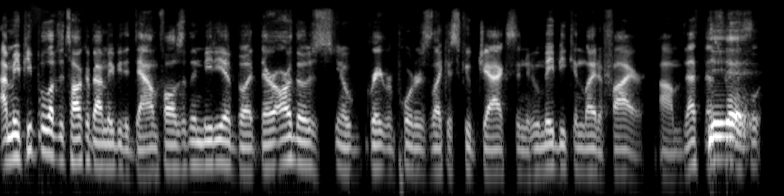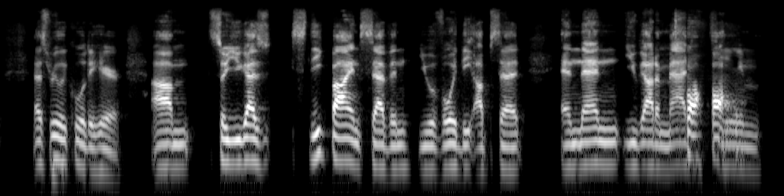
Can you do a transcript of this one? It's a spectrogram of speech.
I mean, people love to talk about maybe the downfalls of the media, but there are those, you know, great reporters like a Scoop Jackson who maybe can light a fire. Um, that, that's really cool. that's really cool to hear. Um, so you guys sneak by in seven, you avoid the upset, and then you got a Magic team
